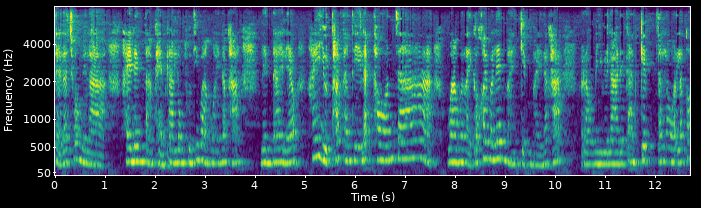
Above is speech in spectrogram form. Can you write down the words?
แต่ละช่วงเวลา ให้เล่นตามแผนการลงทุนที่วางไว้นะคะ เล่นได้แล้วให้หยุดพักทันทีและถอนจ้า วางเมื่อไหร่ก็ค่อยมาเล่นใหม่เก็บใหม่นะคะ เรามีเวลาในการเก็บตลอดแล้วก็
